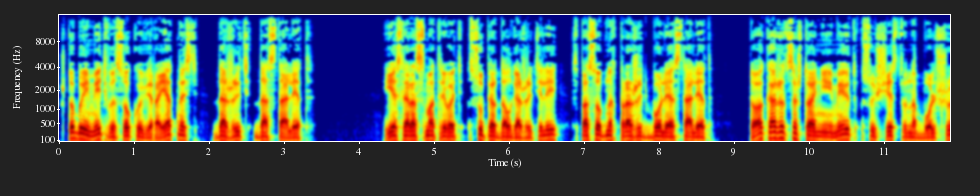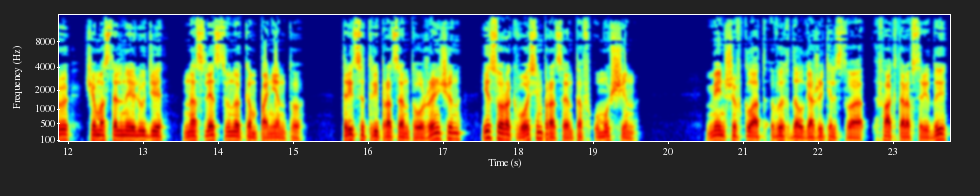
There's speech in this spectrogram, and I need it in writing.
чтобы иметь высокую вероятность дожить до 100 лет. Если рассматривать супердолгожителей, способных прожить более 100 лет, то окажется, что они имеют существенно большую, чем остальные люди, наследственную компоненту – 33% у женщин и 48% у мужчин меньший вклад в их долгожительство факторов среды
